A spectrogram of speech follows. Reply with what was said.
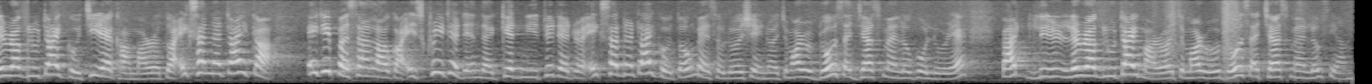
liraglutide ကိုကြည့်တဲ့အခါမှာတော့ तू က exenatide က 80%လောက်က excreted in the kidney ဖြစ်တဲ့အတွက် exenatide ကိုသုံးမယ်ဆိုလို့ရှိရင်တော့ကျမတို့ dose adjustment လုပ်ဖို့လိုတယ် but liraglutide မှာတော့ကျမတို့ dose adjustment လုပ်เสียမ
